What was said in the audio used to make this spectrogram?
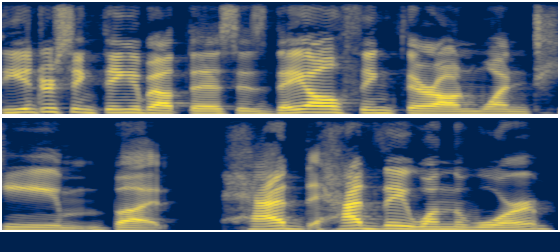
The interesting thing about this is they all think they're on one team, but had had they won the war,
